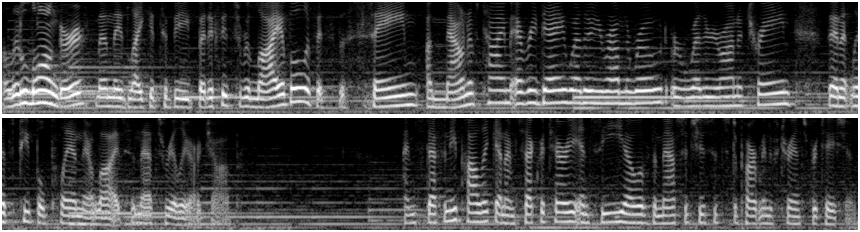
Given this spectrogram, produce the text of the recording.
a little longer than they'd like it to be, but if it's reliable, if it's the same amount of time every day, whether you're on the road or whether you're on a train, then it lets people plan their lives, and that's really our job. I'm Stephanie Pollack, and I'm Secretary and CEO of the Massachusetts Department of Transportation.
